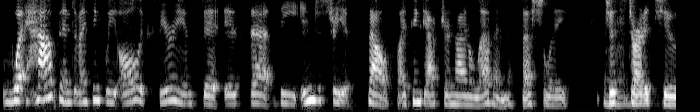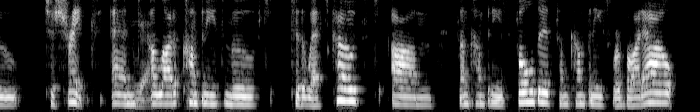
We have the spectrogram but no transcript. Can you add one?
what happened and i think we all experienced it is that the industry itself i think after 9-11 especially just mm-hmm. started to to shrink and yeah. a lot of companies moved to the west coast um, some companies folded, some companies were bought out.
